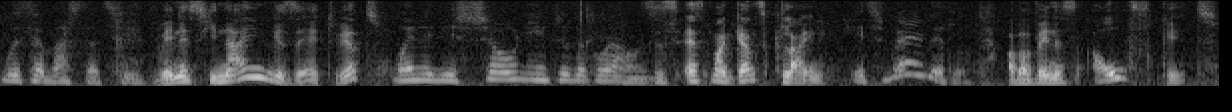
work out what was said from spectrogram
with a mustard seed. Wenn es hineingesät wird, When it is sown into the ground, es ist erstmal ganz klein. it's very little. Aber wenn es aufgeht,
